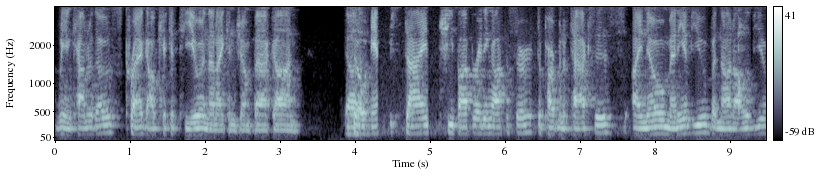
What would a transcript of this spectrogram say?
we encounter those, Craig, I'll kick it to you and then I can jump back on. Got So Andrew Stein, Chief Operating Officer, Department of Taxes. I know many of you, but not all of you.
